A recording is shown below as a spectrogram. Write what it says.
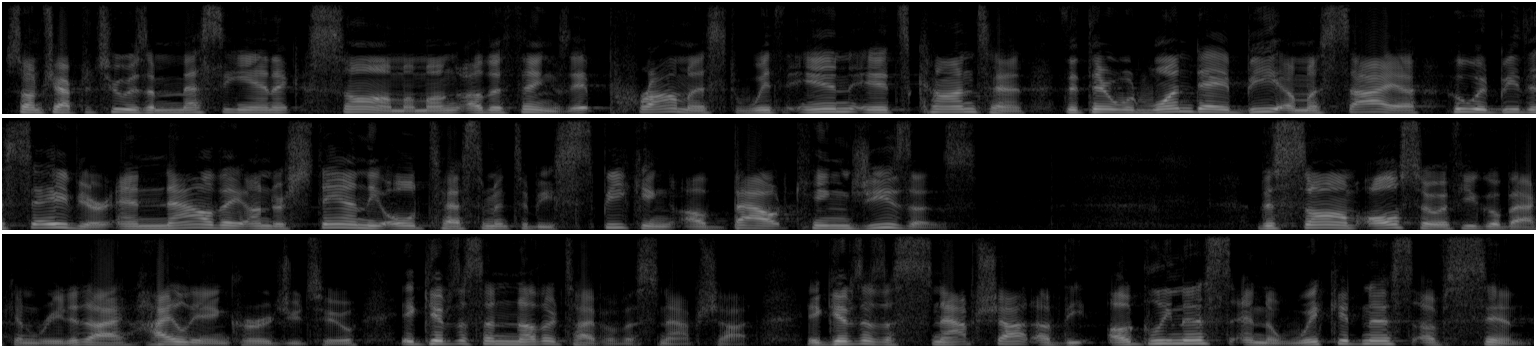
Psalm chapter 2 is a messianic psalm, among other things. It promised within its content that there would one day be a Messiah who would be the Savior, and now they understand the Old Testament to be speaking about King Jesus. This psalm also, if you go back and read it, I highly encourage you to, it gives us another type of a snapshot. It gives us a snapshot of the ugliness and the wickedness of sin.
